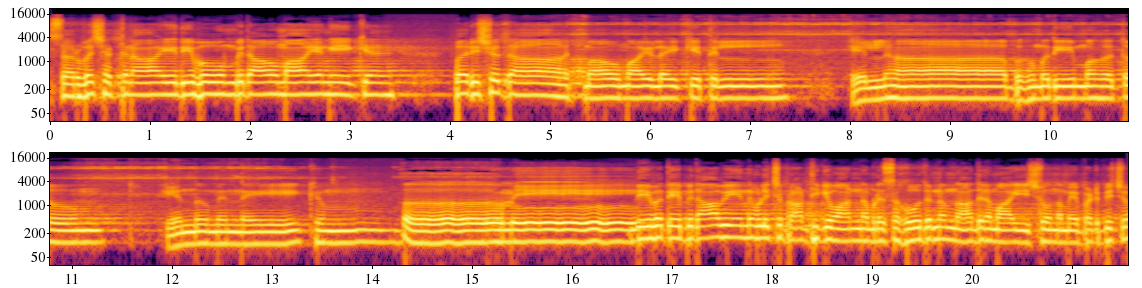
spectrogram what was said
സർവശക്തനായ ദീപവും പിതാവുമായ അങ്ങേക്ക് പരിശുദ്ധാത്മാവുമായുള്ള ഐക്യത്തിൽ എല്ലാ ബഹുമതിയും മഹത്വവും എന്നും എന്നേക്കും. ദൈവത്തെ പിതാവേ എന്ന് വിളിച്ച് പ്രാർത്ഥിക്കുവാൻ നമ്മുടെ സഹോദരനും നാദനമായി ഈശോ നമ്മെ പഠിപ്പിച്ചു.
